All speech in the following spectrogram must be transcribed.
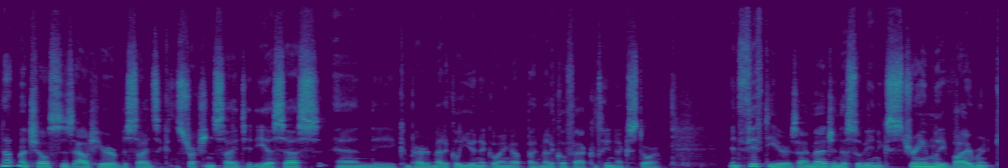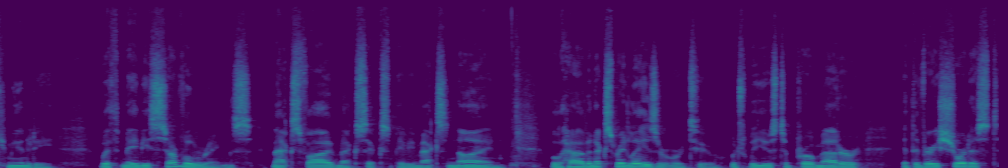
not much else is out here besides a construction site at ESS and the comparative medical unit going up by medical faculty next door. In 50 years, I imagine this will be an extremely vibrant community with maybe several rings, max 5, max 6, maybe max 9. We'll have an X ray laser or two, which will be used to probe matter at the very shortest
